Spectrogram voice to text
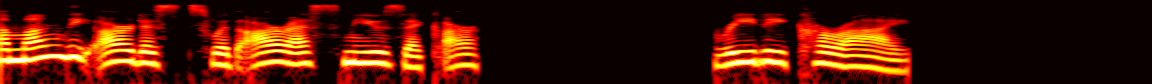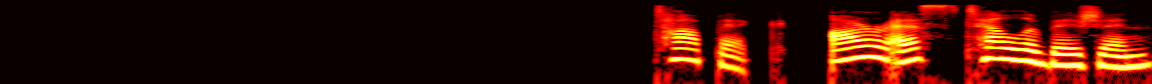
Among the artists with RS Music are Reedy Karai Topic RS Television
